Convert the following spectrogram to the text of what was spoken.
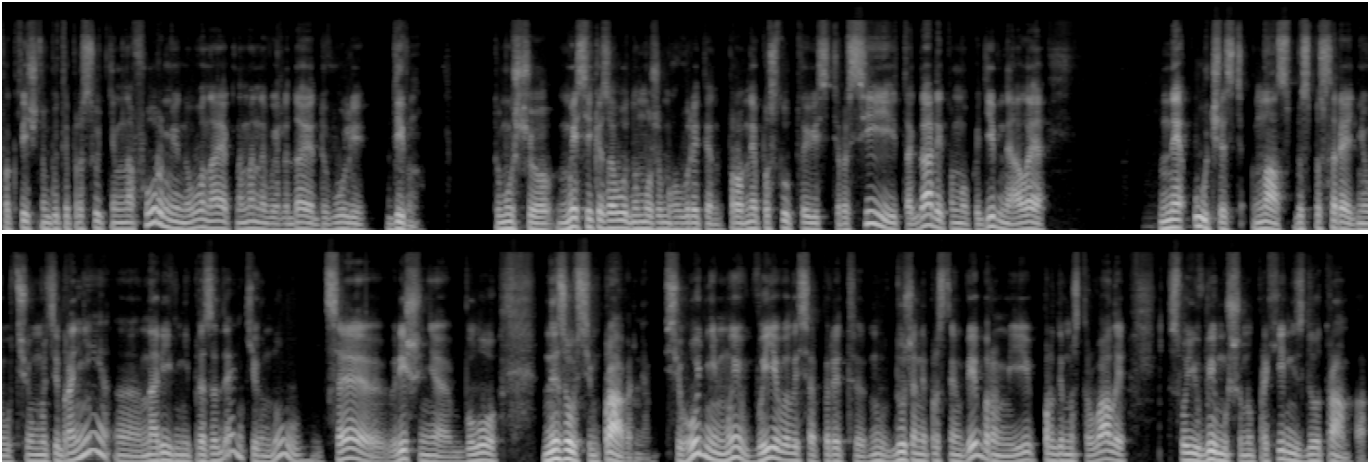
фактично бути присутнім на форумі, ну вона, як на мене, виглядає доволі дивно. Тому що ми стільки заводу можемо говорити про непослупливість Росії і так далі, тому подібне, але не участь нас безпосередньо у цьому зібранні е, на рівні президентів. Ну це рішення було не зовсім правильним. Сьогодні ми виявилися перед ну дуже непростим вибором і продемонстрували свою вимушену прихильність до Трампа,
